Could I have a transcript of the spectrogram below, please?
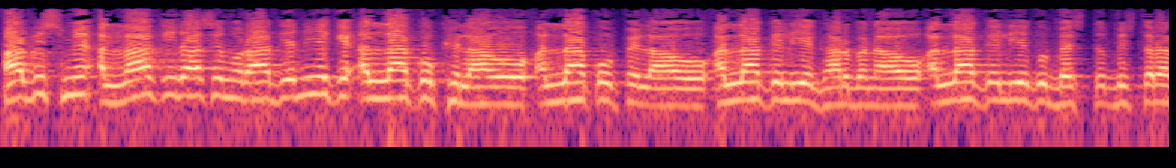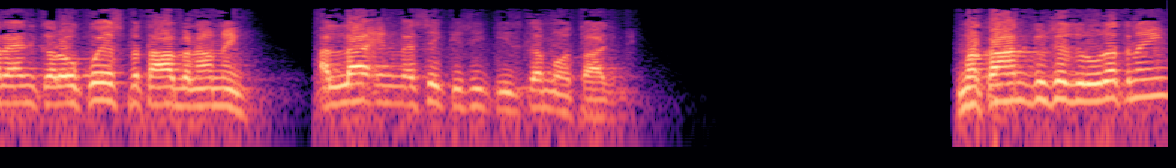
اب اس میں اللہ کی راہ سے مراد یہ نہیں ہے کہ اللہ کو کھلاؤ، اللہ کو پلاؤ، اللہ کے لیے گھر بناؤ، اللہ کے لیے کوئی بستر ارینج کرو، کوئی اسپتال بناؤ، نہیں۔ اللہ ان میں سے کسی چیز کا محتاج نہیں۔ مکان کی اسے ضرورت نہیں۔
